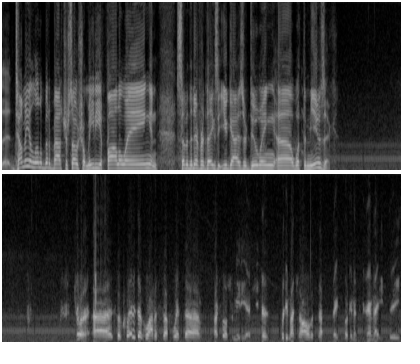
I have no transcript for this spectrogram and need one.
uh, tell me a little bit about your social media following and some of the different things that you guys are doing uh, with the music. Sure. Uh, so Claire does a lot of stuff with uh, our social media. She does pretty much all the stuff on Facebook and Instagram that you see.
